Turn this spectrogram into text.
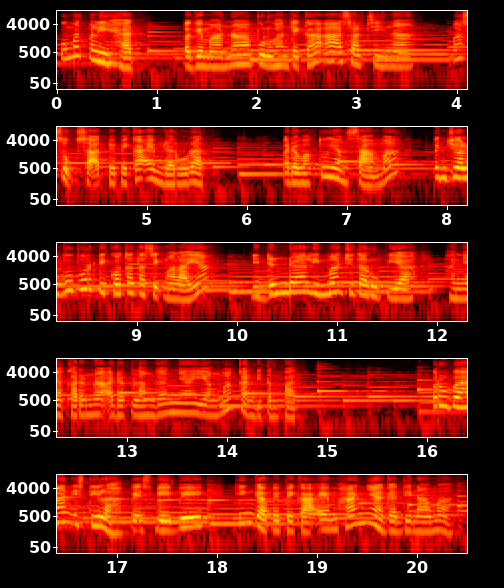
Umat melihat bagaimana puluhan TKA asal Cina masuk saat PPKM darurat. Pada waktu yang sama, penjual bubur di kota Tasikmalaya didenda 5 juta rupiah hanya karena ada pelanggannya yang makan di tempat. Perubahan istilah PSBB hingga PPKM hanya ganti nama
